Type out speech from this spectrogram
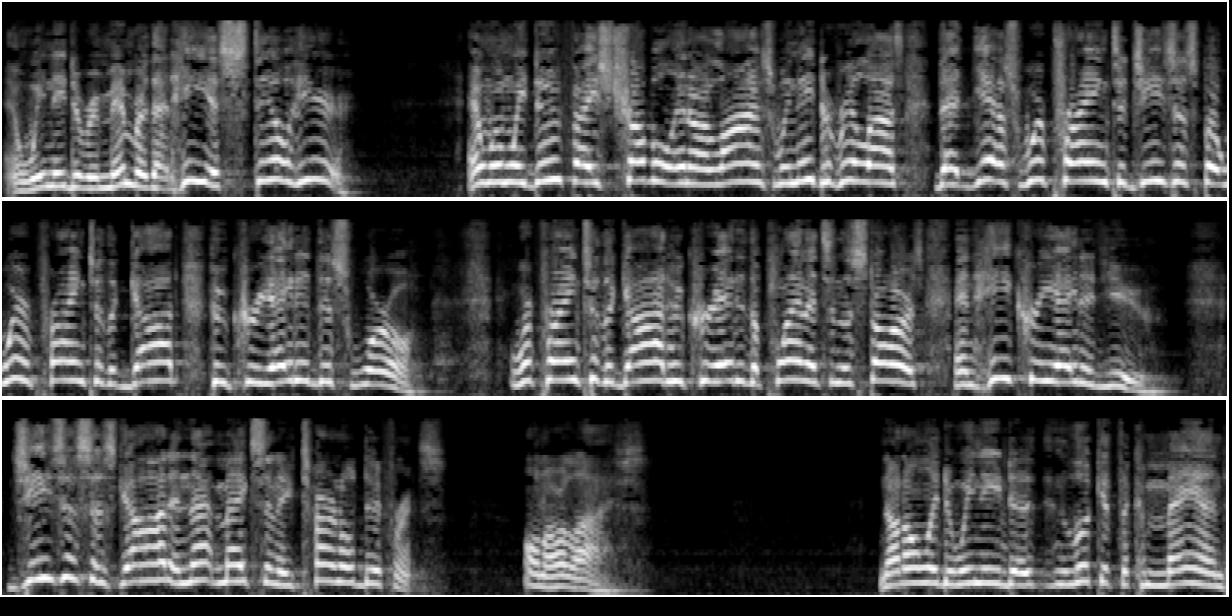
And we need to remember that He is still here. And when we do face trouble in our lives, we need to realize that yes, we're praying to Jesus, but we're praying to the God who created this world. We're praying to the God who created the planets and the stars, and He created you. Jesus is God and that makes an eternal difference on our lives. Not only do we need to look at the command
